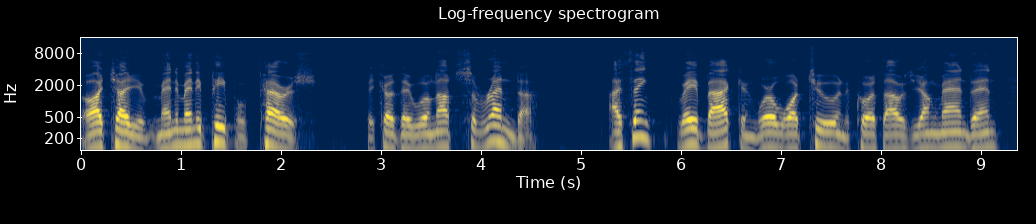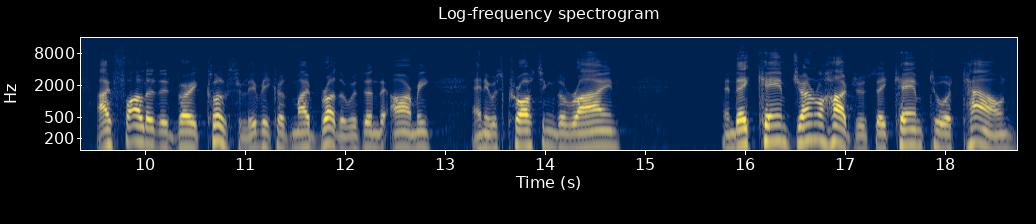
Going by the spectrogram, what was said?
Oh, I tell you, many, many people perish because they will not surrender. I think way back in World War II, and of course I was a young man then, I followed it very closely because my brother was in the army and he was crossing the Rhine. And they came, General Hodges, they came to a town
